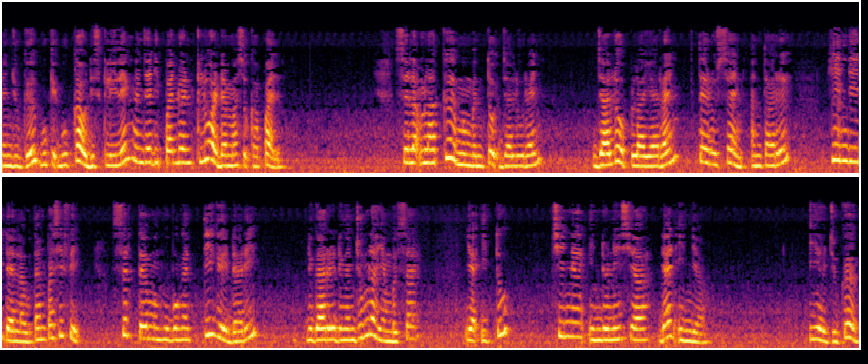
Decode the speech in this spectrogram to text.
dan juga bukit bukau di sekeliling menjadi panduan keluar dan masuk kapal. Selat Melaka membentuk jaluran, jalur pelayaran terusan antara Hindi dan Lautan Pasifik serta menghubungkan tiga dari negara dengan jumlah yang besar iaitu China, Indonesia dan India. Ia juga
